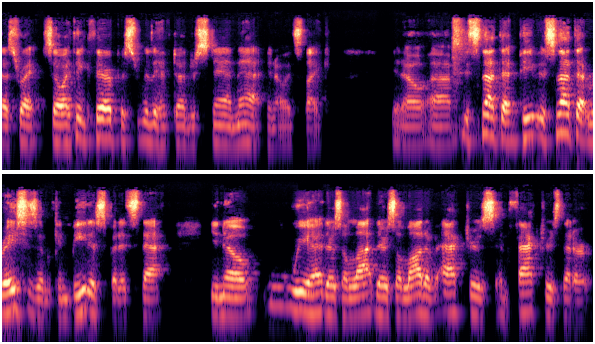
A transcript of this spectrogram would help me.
That's right. So I think therapists really have to understand that. You know, it's like, you know, uh, it's not that people. It's not that racism can beat us, but it's that you know we there's a lot there's a lot of actors and factors that are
